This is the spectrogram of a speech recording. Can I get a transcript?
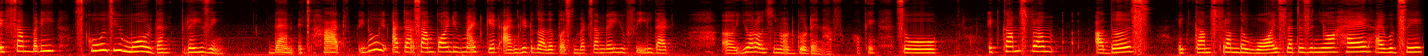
If somebody schools you more than praising, then it's hard. You know, at some point you might get angry to the other person, but somewhere you feel that uh, you're also not good enough. Okay. So it comes from others it comes from the voice that is in your head i would say.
